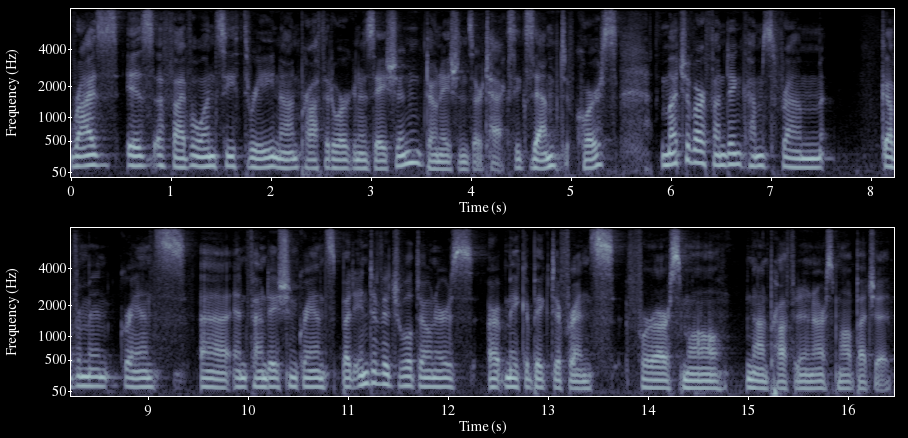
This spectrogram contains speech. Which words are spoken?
Rise is a 501c3 nonprofit organization. Donations are tax exempt, of course. Much of our funding comes from government grants uh, and foundation grants, but individual donors are, make a big difference for our small nonprofit and our small budget.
